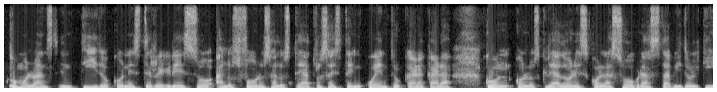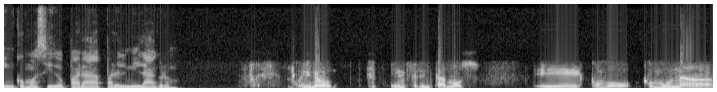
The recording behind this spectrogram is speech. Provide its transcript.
¿Cómo lo han sentido con este regreso a los foros, a los teatros, a este encuentro cara a cara con, con los creadores, con las obras? David Holguín, ¿cómo ha sido para, para el milagro? Bueno, enfrentamos eh, como, como una,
